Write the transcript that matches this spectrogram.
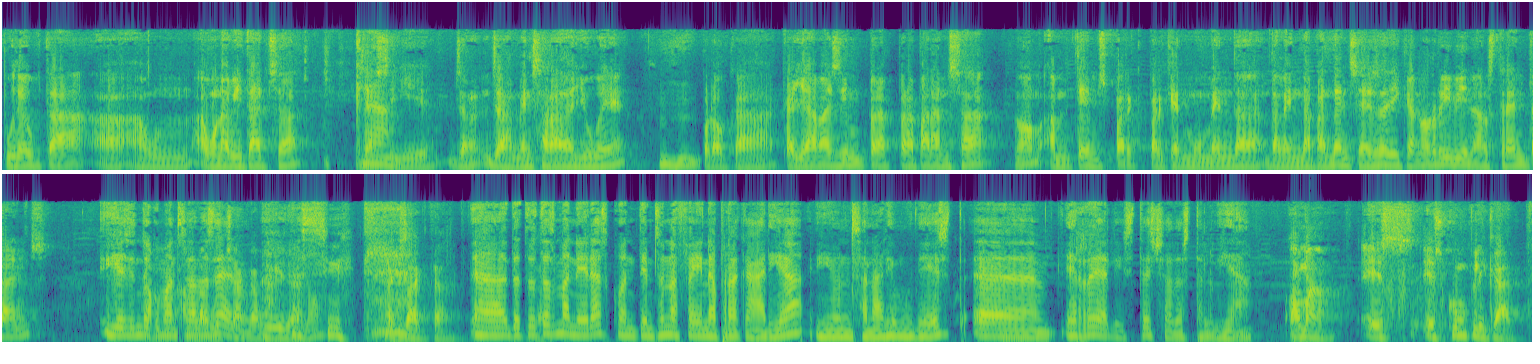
poder optar a, a, un, a un habitatge Clar. que sigui, generalment serà de lloguer, uh. -huh. però que, que ja vagin pre preparant-se no? amb temps per, per aquest moment de, de la independència. És a dir, que no arribin als 30 anys i hagin de començar amb, amb de zero. Buida, no? Sí. Exacte. Uh, de totes Exacte. maneres, quan tens una feina precària i un salari modest, uh, és realista això d'estalviar? Home, és, és complicat.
